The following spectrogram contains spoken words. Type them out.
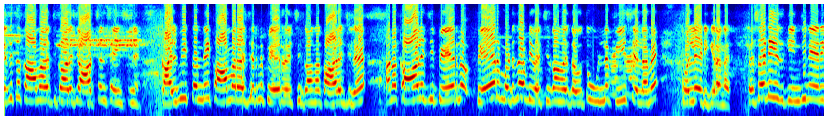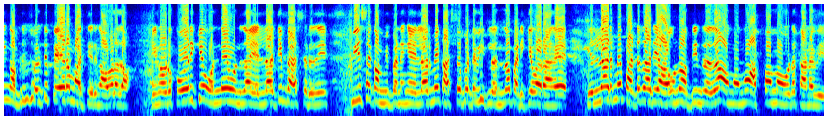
எதுக்கு காமராஜ் காலேஜ் ஆர்ட்ஸ் அண்ட் சயின்ஸ்னு கல்வி தந்தை காமராஜர்னு பேர் வச்சிருக்காங்க காலேஜ்ல ஆனா காலேஜ் பேர்ல பேர் மட்டும் தான் அப்படி வச்சிருக்காங்க தவிர்த்து உள்ள ஃபீஸ் எல்லாமே கொள்ளையடிக்கிறாங்க. பெசாடி இதுக்கு இன்ஜினியரிங் அப்படின்னு சொல்லிட்டு பேரை மாத்திருங்க அவ்வளவுதான். எங்களோட கோரிக்கை ஒன்னே ஒண்ணுதான். எல்லாத்தையும் பேசுறது ஃபீஸை கம்மி பண்ணுங்க. எல்லாருமே கஷ்டப்பட்ட வீட்ல இருந்து தான் படிக்க வராங்க. எல்லாருமே பட்டதாரி ஆகணும் அப்படின்றது அவங்கவுங்க அப்பா அம்மாவோட கனவு.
